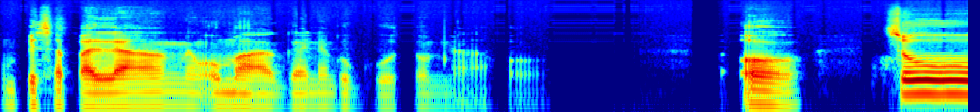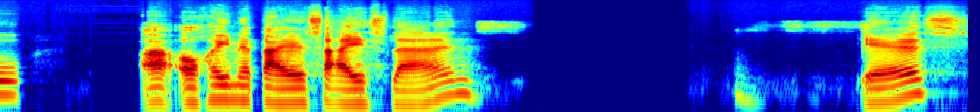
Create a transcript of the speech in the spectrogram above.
Umpisa pa lang ng umaga, nagugutom na ako. Oh. So, ah, okay na tayo sa Iceland? Yes?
